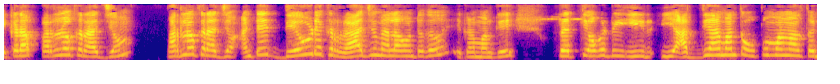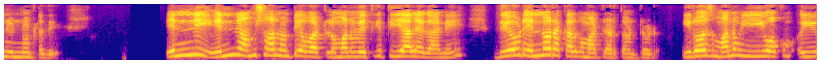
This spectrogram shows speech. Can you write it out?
ఇక్కడ పరలోక రాజ్యం పరలోక రాజ్యం. అంటే దేవుడు యొక్క రాజ్యం ఎలా ఉంటుందో ఇక్కడ మనకి ప్రతి ఒక్కటి ఈ ఈ అధ్యాయం అంతా ఉపమానాలతో నిండి ఉంటది. ఎన్ని ఎన్ని అంశాలు ఉంటాయో వాటిలో మనం వెతికి తీయాలే కానీ దేవుడు ఎన్నో రకాలుగా మాట్లాడుతూ ఉంటాడు. ఈ రోజు మనం ఈ ఒక ఈ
